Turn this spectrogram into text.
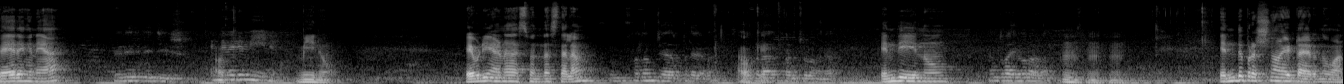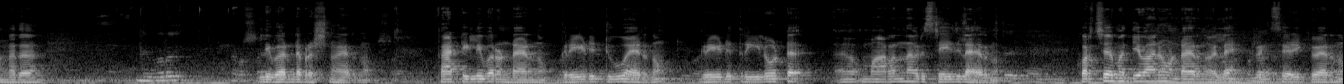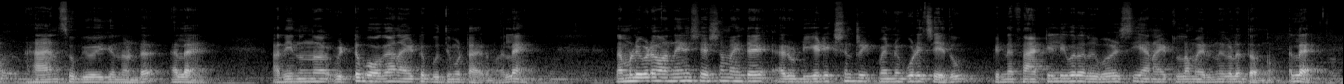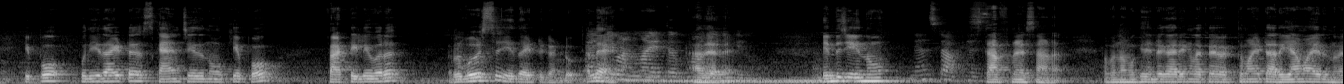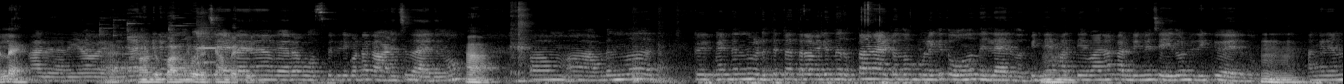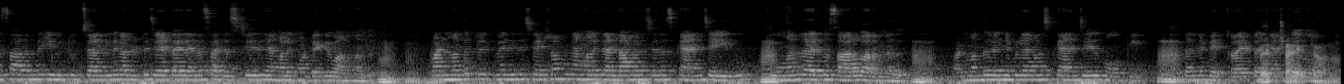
പേരെങ്ങനെയാ? മീനു. മീനു. എവിടെയാണ് സ്വന്തം സ്ഥലം? എന്ത് ചെയ്യുന്നു. എന്ത് പ്രശ്നമായിട്ടായിരുന്നു വന്നത്? ലിവറിന്റെ പ്രശ്നമായിരുന്നു. ഫാറ്റി ലിവർ ഉണ്ടായിരുന്നു. ഗ്രേഡ് ടു ആയിരുന്നു. ഗ്രേഡ് ത്രീയിലോട്ട് മാറുന്ന ഒരു സ്റ്റേജിലായിരുന്നു. കുറച്ച് മദ്യപാനം ഉണ്ടായിരുന്നു അല്ലേ? ഡ്രിങ്ക്സ് കഴിക്കുമായിരുന്നു ഹാൻഡ്സ് ഉപയോഗിക്കുന്നുണ്ട് അല്ലേ? അതിൽ നിന്ന് വിട്ടുപോകാനായിട്ട് ബുദ്ധിമുട്ടായിരുന്നു അല്ലേ? നമ്മളിവിടെ വന്നതിന് ശേഷം അതിന്റെ ഒരു ഡി അഡിക്ഷൻ ട്രീറ്റ്മെന്റും കൂടി ചെയ്തു. പിന്നെ ഫാറ്റി ലിവർ റിവേഴ്സ് ചെയ്യാനായിട്ടുള്ള മരുന്നുകളും തന്നു അല്ലേ? ഇപ്പോൾ പുതിയതായിട്ട് സ്കാൻ ചെയ്ത് നോക്കിയപ്പോൾ ഫാറ്റി ലിവർ റിവേഴ്സ് ചെയ്തായിട്ട് കണ്ടു അല്ലേ? അതെ അതെ. എന്ത് ചെയ്യുന്നു. സ്റ്റാഫ് നേഴ്സാണ്. അപ്പോൾ നമുക്ക് ഇതിന്റെ കാര്യങ്ങളൊക്കെ വ്യക്തമായിട്ട് അറിയാമായിരുന്നു അല്ലേ? അതുകൊണ്ട് പറഞ്ഞു കൊടുക്കാൻ പറ്റി. വേറെ ഹോസ്പിറ്റലിൽ കൊണ്ട് കാണിച്ചതായിരുന്നു. അപ്പം അവിടുന്ന് ട്രീറ്റ്മെന്റ് ഒന്നും എടുത്തിട്ട് അത്ര വലിയ നിർത്താനായിട്ടൊന്നും പുള്ളിക്ക് തോന്നുന്നില്ലായിരുന്നു. പിന്നെ. മദ്യപാനം കണ്ടിന്യൂ ചെയ്തുകൊണ്ടിരിക്കുവായിരുന്നു. അങ്ങനെയാണ് സാറിന്റെ യൂട്യൂബ് ചാനലിൽ കണ്ടിട്ട് ചേട്ടൻ തന്നെ സജസ്റ്റ് ചെയ്ത് ഞങ്ങൾ ഇങ്ങോട്ടേക്ക് വന്നത്. വൺ മന്ത് ട്രീറ്റ്മെന്റിന് ശേഷം ഞങ്ങൾ രണ്ടാമത് ചെന്ന് സ്കാൻ ചെയ്തു. ടു മന്ത് ആയിരുന്നു സാറ് പറഞ്ഞത്. വൺ മന്ത് കഴിഞ്ഞപ്പോൾ ഞങ്ങൾ സ്കാൻ ചെയ്ത് നോക്കി. തന്നെ ബെറ്റർ ആയിട്ട് വന്നു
